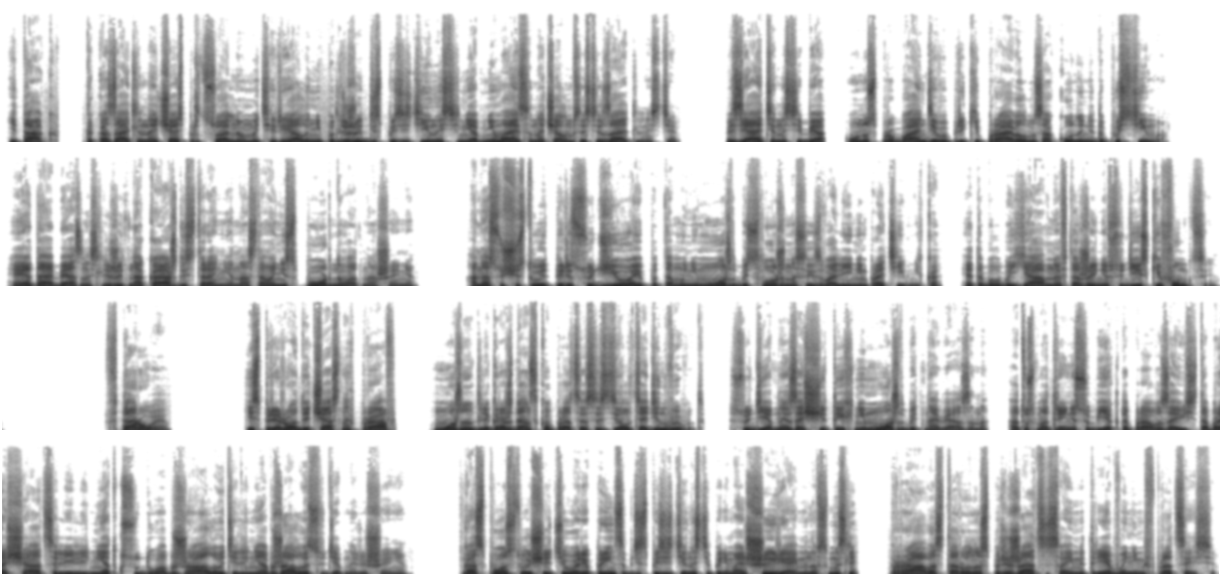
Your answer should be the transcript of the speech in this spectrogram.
Итак, Доказательная часть процессуального материала не подлежит диспозитивности, не обнимается началом состязательности. Взятие на себя онус пробанди вопреки правилам закона недопустимо. Эта обязанность лежит на каждой стороне на основании спорного отношения. Она существует перед судьей, потому не может быть сложена соизволением противника. Это было бы явное вторжение в судейские функции. Второе. Из природы частных прав можно для гражданского процесса сделать один вывод. Судебная защита их не может быть навязана. От усмотрения субъекта права зависит, обращаться ли или нет к суду, обжаловать или не обжаловать судебное решение. Господствующая теория принцип диспозитивности понимает шире, а именно в смысле права сторон распоряжаться своими требованиями в процессе.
